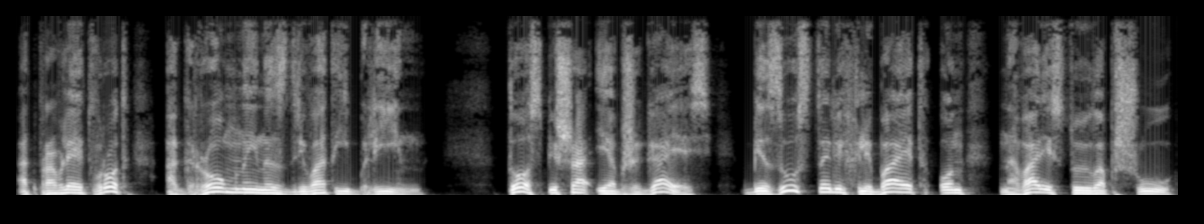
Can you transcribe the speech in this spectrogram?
отправляет в рот огромный ноздреватый блин, то, спеша и обжигаясь, без устали хлебает он наваристую лапшу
